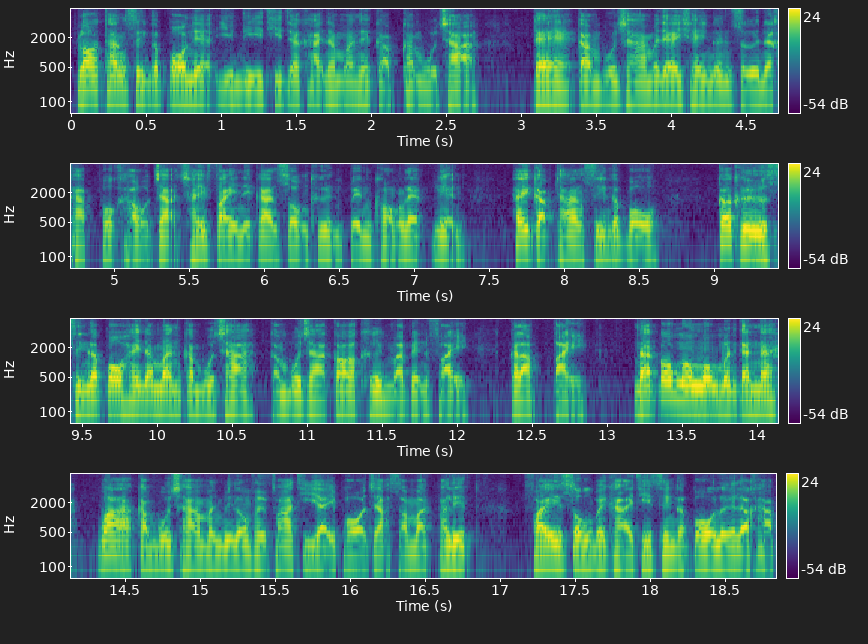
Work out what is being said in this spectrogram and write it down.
เพราะทางสิงคโปร์เนี่ยยินดีที่จะขายน้ำมันให้กับกัมพูชา แต่กัมพูชาไม่ได้ใช้เงินซื้อนะครับ พวกเขาจะใช้ไฟในการส่งคืนเป็นของแลกเปลี่ยนให้กับทางสิงคโปร์ก็คือสิงคโปร์ให้น้ำมันกัมพูชา กัมพูชาก็คืนมาเป็นไฟกลับไปนะก็งงๆเหมือนกันนะว่ากัมพูชามันมีโรงไฟฟ้าที่ใหญ่พอจะสามารถผลิต ไฟส่งไปขายที่สิงคโปร์เลยเหรอครับ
